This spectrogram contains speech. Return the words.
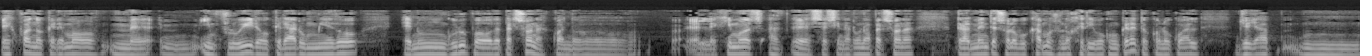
es cuando queremos mm, influir o crear un miedo en un grupo de personas. Cuando elegimos asesinar a una persona, realmente solo buscamos un objetivo concreto, con lo cual yo ya mm,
